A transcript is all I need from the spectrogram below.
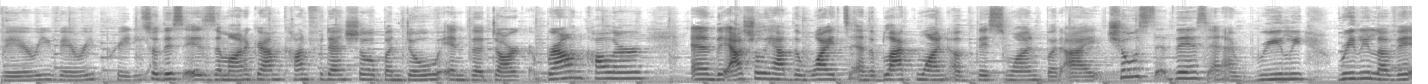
very, very pretty. So this is the Monogram Confidential Bandeau in the dark brown color and they actually have the white and the black one of this one but I chose this and I really really love it.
